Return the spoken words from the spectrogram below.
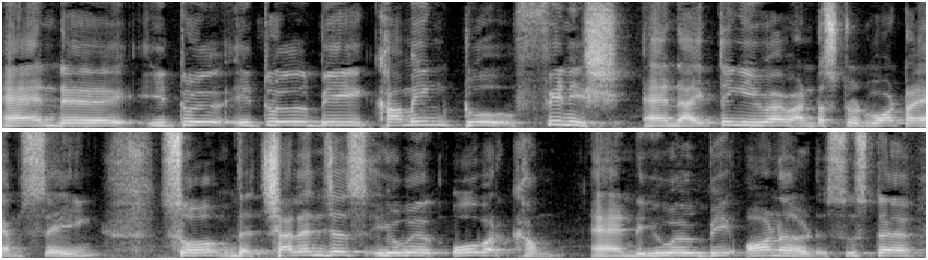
and uh, it will it will be coming to finish and i think you have understood what i am saying so the challenges you will overcome and you will be honored sister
